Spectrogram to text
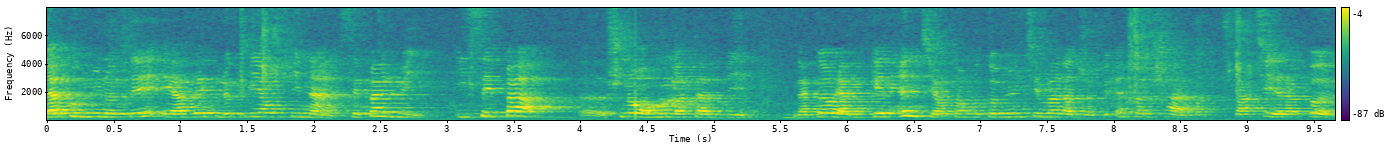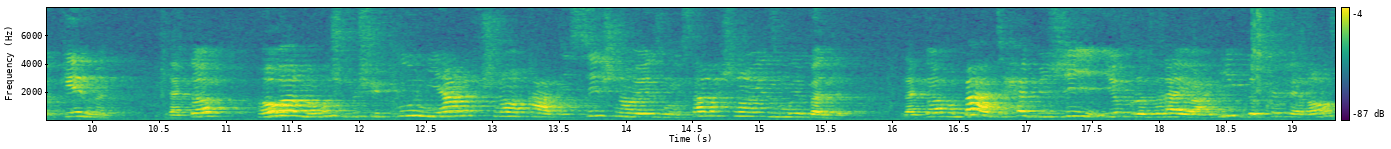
la communauté et avec le client final. C'est pas lui. Il sait pas شنو هما طالبين. D'accord يعني كان انت en tant que community manager في اخر الشهر باش تعطيه رابور كامل داكور هو ماهوش باش يكون يعرف شنو قاعد يصير شنو يلزم يصلح شنو يلزم يبدل داكور من بعد يحب يجي يفرض رايه عليك دو بريفيرونس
